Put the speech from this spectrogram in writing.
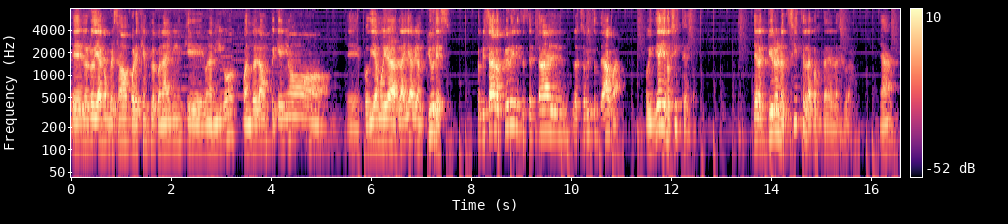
Eh, el otro día conversamos, por ejemplo, con alguien que, un amigo, cuando éramos pequeños eh, podíamos ir a la playa, habían piures. Tú pisabas los piures y te sentaban los chorritos de agua. Hoy día ya no existe eso. Ya el piure no existe en la costa de la ciudad. ¿ya?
